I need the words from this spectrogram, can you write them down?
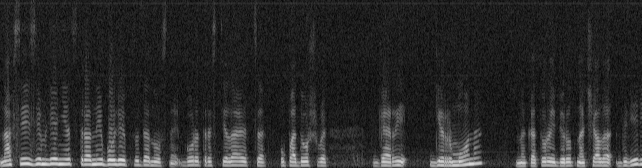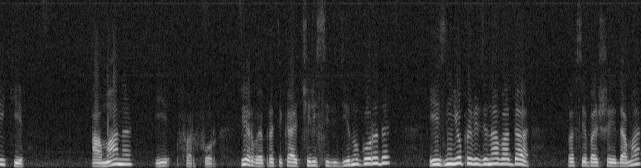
На всей земле нет страны более плодоносной. Город расстилается у подошвы горы Гермона, на которой берут начало две реки – Амана и Фарфор. Первая протекает через середину города, и из нее проведена вода во все большие дома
